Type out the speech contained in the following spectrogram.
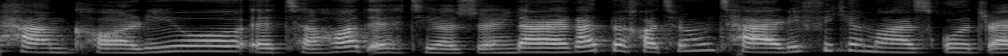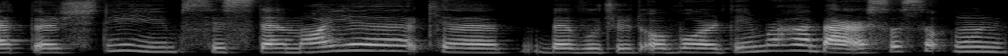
همکاری و اتحاد احتیاج داریم. در حقیقت به خاطر اون تعریفی که ما از قدرت داشتیم سیستمایی که به وجود آوردیم رو هم بر اساس اون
